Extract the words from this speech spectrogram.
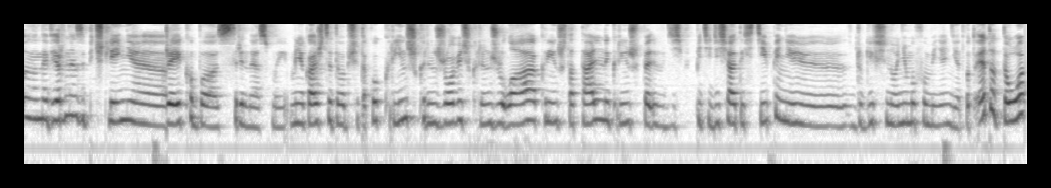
Э, Наверное, запечатление Джейкоба с Ренесмой. Мне кажется, это вообще такой кринж, кринжович, кринжула, кринж тотальный, кринж в пя- в дес- в 50 степени. Э, Других синонимов у меня нет. Вот это то,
